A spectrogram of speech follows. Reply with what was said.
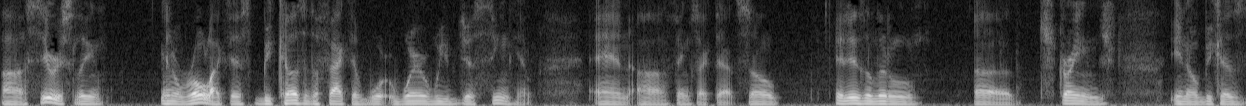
uh, seriously in a role like this because of the fact wh- where we've just seen him and uh, things like that so it is a little uh, strange you know because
